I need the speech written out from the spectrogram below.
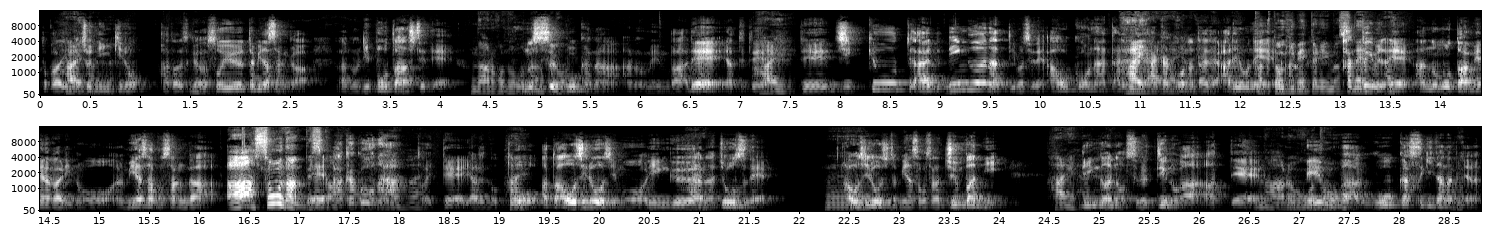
とか、一応人気の方ですけど、うん。そういった皆さんが、あの、リポーターしてて、なるほど。ものすごいな豪華な、あの、メンバーでやってて、はい。で、実況って、あ、リングアナって言いますよね。青コーナー誰々、はいはいはいはい赤コーナー誰々、あれをね、格闘技イベントにいますね。格闘技イベントはい。で、あの、元雨上がりの、あの、宮迫さんが、ああ、そうなんですえか。赤コーナーはいとか言ってやるのと、はい。あと、青白王子もリングアナ上手で、うん。青白王子と宮迫さんが順番にはいはい。リングアナをするっていうのがあって、なるほどメンバー豪華すぎだな、みたいな。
